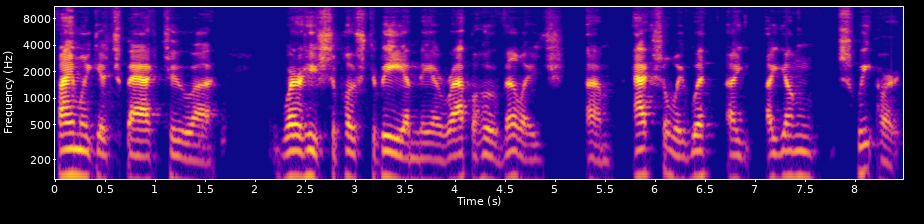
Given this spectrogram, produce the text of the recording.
finally gets back to uh, where he's supposed to be in the Arapaho village, um, actually with a, a young sweetheart.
